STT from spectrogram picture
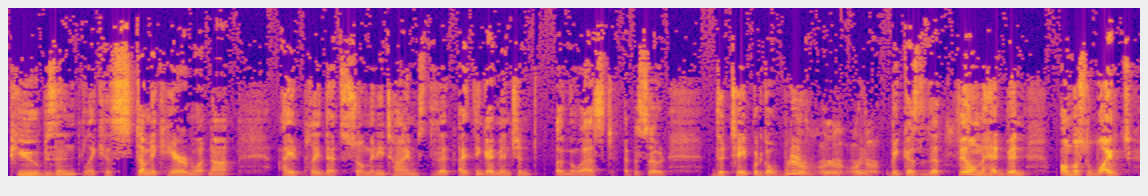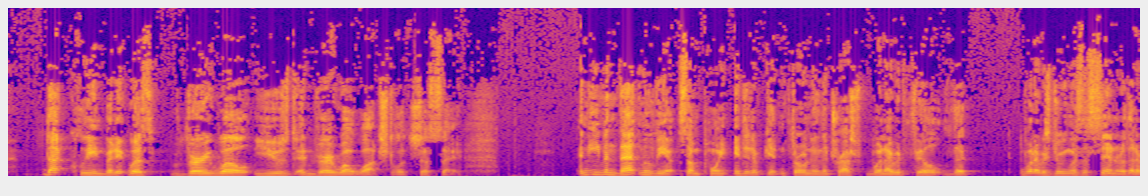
pubes and like his stomach hair and whatnot. I had played that so many times that I think I mentioned in the last episode. The tape would go because the film had been almost wiped, not clean, but it was very well used and very well watched, let's just say. And even that movie at some point ended up getting thrown in the trash when I would feel that what I was doing was a sin or that I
